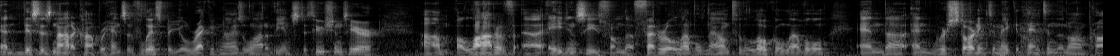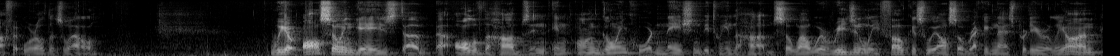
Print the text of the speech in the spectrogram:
and this is not a comprehensive list, but you'll recognize a lot of the institutions here. Um, a lot of uh, agencies from the federal level down to the local level, and, uh, and we're starting to make a dent in the nonprofit world as well. We are also engaged, uh, uh all of the hubs, in, in ongoing coordination between the hubs. So while we're regionally focused, we also recognize pretty early on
